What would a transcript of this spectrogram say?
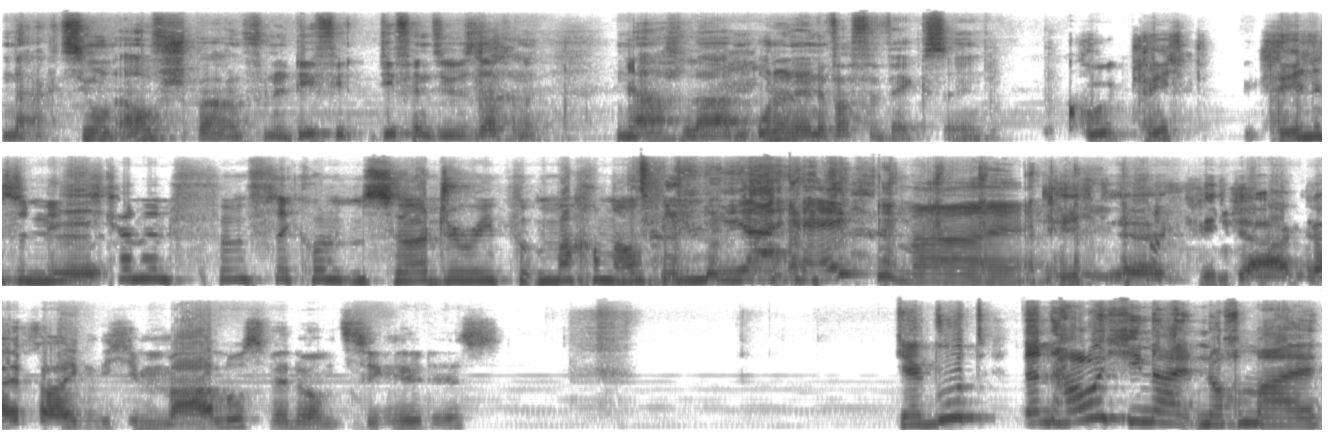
eine Aktion aufsparen für eine defi defensive Sache, nachladen oder deine Waffe wechseln. Cool, kriegt. Kriegt Findest du nicht, äh, ich kann in fünf Sekunden Surgery machen auf ihn? Ja, echt mal. kriegt, äh, kriegt der Angreifer eigentlich im Malus, wenn er umzingelt ist? Ja gut, dann hau ich ihn halt noch mal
